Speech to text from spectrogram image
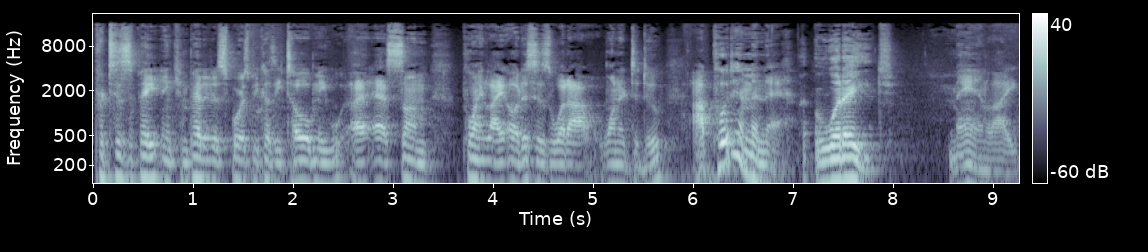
participate in competitive sports because he told me uh, at some point like, "Oh, this is what I wanted to do." I put him in that. What age? Man, like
